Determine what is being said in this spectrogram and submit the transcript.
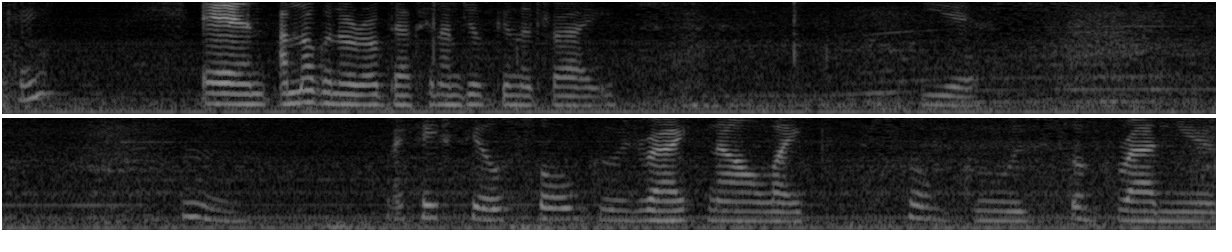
Okay and I'm not gonna rub that in I'm just gonna dry. It yes. Hmm. my face feels so good right now like so good so brand new.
